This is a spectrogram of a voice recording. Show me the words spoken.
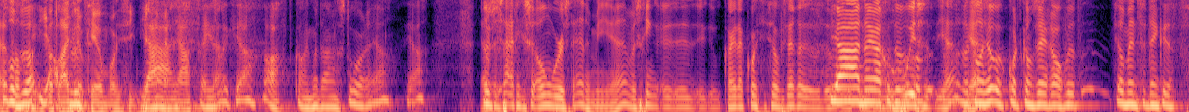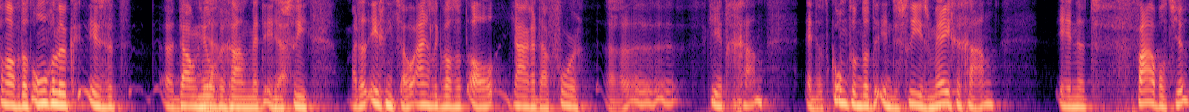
tot op de- ja, dat laat je ook heel mooi zien. Ja, ja, vreselijk. Ja. Oh, wat kan ik me daar aan storen? Ja, ja. Ja, het is eigenlijk zijn own worst enemy. Hè? Misschien eh, eh, kan je daar kort iets over zeggen? Ja, nou ja, goed. Hoe is het? Ja? Wat ik Ja? al heel kort kan zeggen over dat. Veel mensen denken vanaf dat ongeluk is het eh, downhill gegaan met de industrie. Maar dat is niet zo. Eigenlijk was het al jaren daarvoor verkeerd gegaan. En dat komt omdat de industrie is meegegaan in het fabeltje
